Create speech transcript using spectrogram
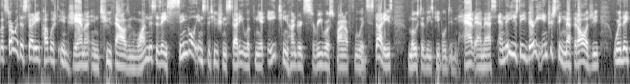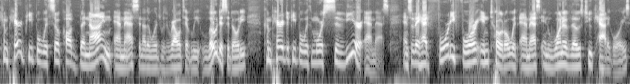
Let's start with a study published in JAMA in 2001. This is a single institution study looking at 1,800 cerebrospinal fluid studies. Most of these people didn't have MS, and they used a very interesting methodology where they compared people with so called benign MS, in other words, with relatively low disability, compared to people with more severe MS. And so they had 44 in total with MS in one of those two categories,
